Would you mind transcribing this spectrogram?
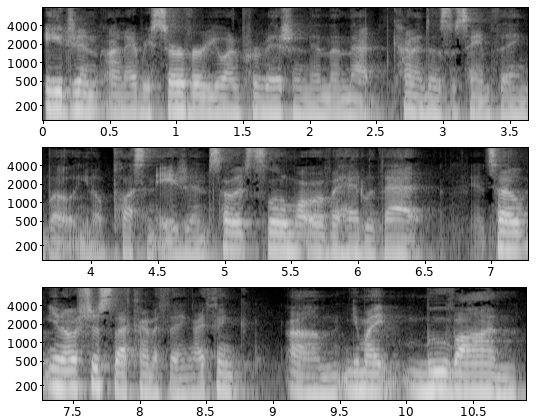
agent on every server you want provision, and then that kind of does the same thing, but you know, plus an agent. So it's a little more overhead with that. So you know, it's just that kind of thing. I think um, you might move on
